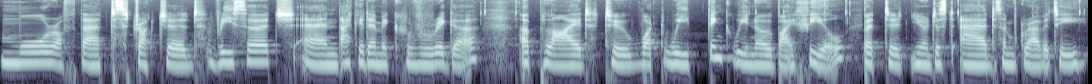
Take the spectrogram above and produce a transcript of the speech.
more of that structured research and academic rigor applied to what we think we know by feel, but to, you know, just add some gravity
